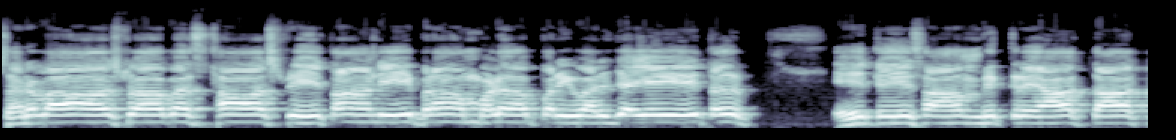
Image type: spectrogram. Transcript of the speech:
सर्वास्वस्था श्वेतानि ब्राह्मण परिवर्जयेत एतेषा विक्रयातात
